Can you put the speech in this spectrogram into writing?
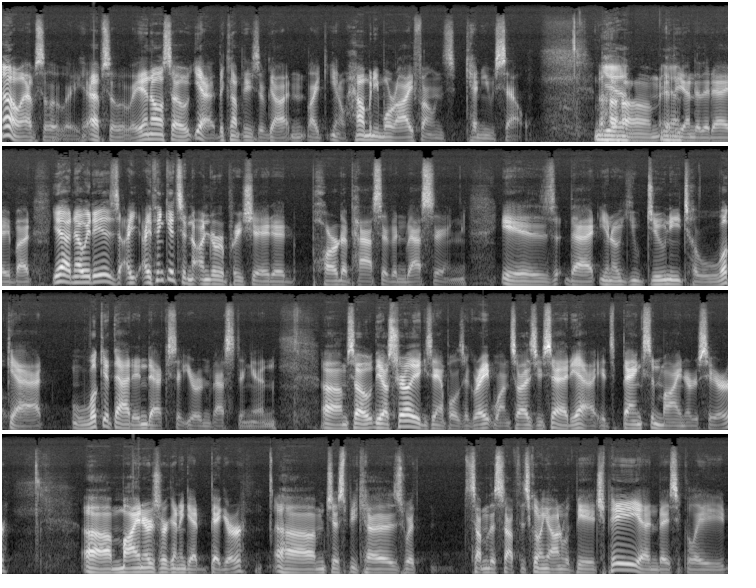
Oh, absolutely. Absolutely. And also, yeah, the companies have gotten like, you know, how many more iPhones can you sell yeah, um, at yeah. the end of the day? But yeah, no, it is. I, I think it's an underappreciated part of passive investing is that, you know, you do need to look at look at that index that you're investing in. Um, so the Australia example is a great one. So as you said, yeah, it's banks and miners here. Uh, miners are going to get bigger um, just because with some of the stuff that's going on with BHP and basically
